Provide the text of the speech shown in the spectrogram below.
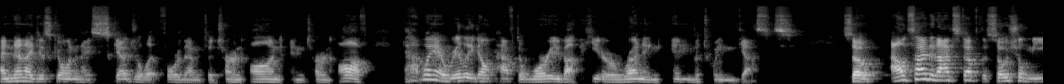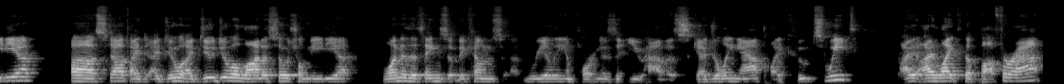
And then I just go in and I schedule it for them to turn on and turn off. That way, I really don't have to worry about the heater running in between guests. So outside of that stuff, the social media uh, stuff. I, I do I do do a lot of social media. One of the things that becomes really important is that you have a scheduling app like Hootsuite. I, I like the Buffer app.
